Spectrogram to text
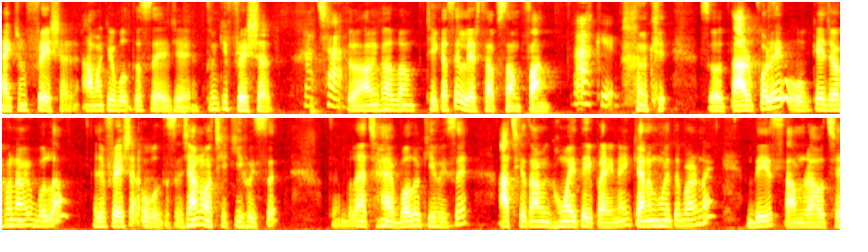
একজন ফ্রেশার আমাকে বলতেছে যে তুমি কি ফ্রেশার আচ্ছা। তো আমি ভাবলাম ঠিক আছে let's have some fun okay. Okay so তারপরে ওকে যখন আমি বললাম যে ফ্রেশার ও বলতেছে জানো আজকে কি হয়েছে তো আমি বললাম আচ্ছা হ্যাঁ বলো কি হয়েছে আজকে তো আমি ঘুমাইতেই পারি নাই। কেন ঘুমাইতে পারি নাই? দিস আমরা হচ্ছে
